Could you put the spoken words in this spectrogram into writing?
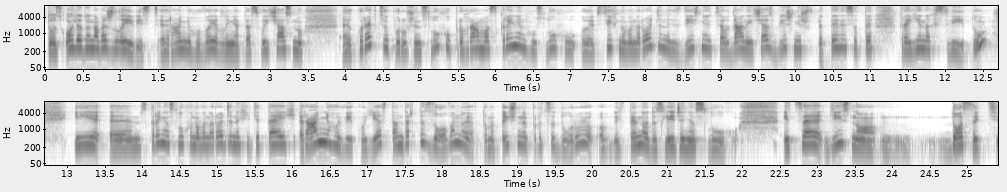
то з огляду на важливість е, раннього виявлення та своєчасну е, корекцію порушень слуху, програма скринінгу слуху е, всіх новонароджених здійснюється в даний час більш ніж в 50 країнах світу. І е, скринінг слуху новонароджених і дітей раннього віку є стандартизованою автоматичною процедурою об'єктивного дослідження слуху. І це дійсно досить.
